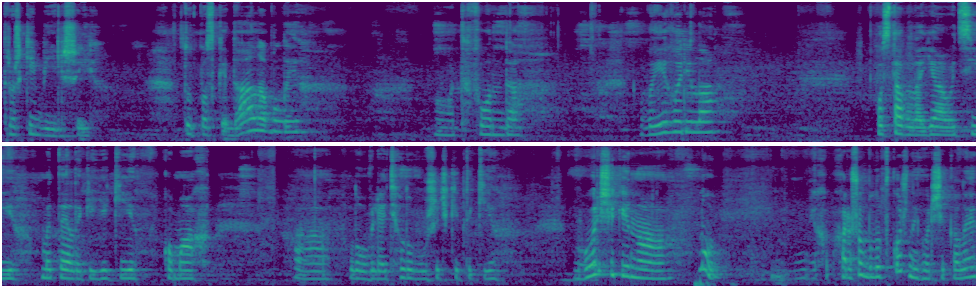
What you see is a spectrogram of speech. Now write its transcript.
трошки більший. Тут поскидала були. От, фонда вигоріла. Поставила я оці метелики, які комах а, ловлять ловушечки такі в горщики на. Ну, хорошо було б в кожний горщик, але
